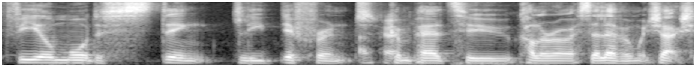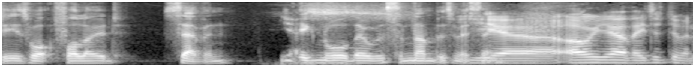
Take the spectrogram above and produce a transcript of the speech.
feel more distinctly different Okay. compared to ColorOS 11, which actually is what followed 7. Yes. Ignore there was some numbers missing. Yeah. Oh, yeah. They did do it.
